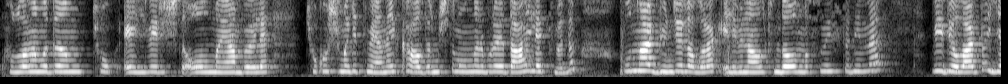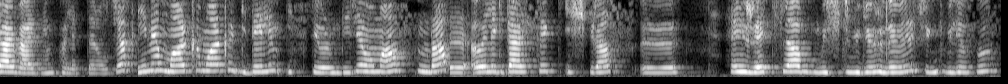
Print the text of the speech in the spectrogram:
kullanamadığım, çok elverişli olmayan böyle çok hoşuma gitmeyenleri kaldırmıştım. Onları buraya dahil etmedim. Bunlar güncel olarak elimin altında olmasını istediğim ve videolarda yer verdiğim paletler olacak. Yine marka marka gidelim istiyorum diyeceğim ama aslında e, öyle gidersek iş biraz e, hani reklammış gibi görünebilir. Çünkü biliyorsunuz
